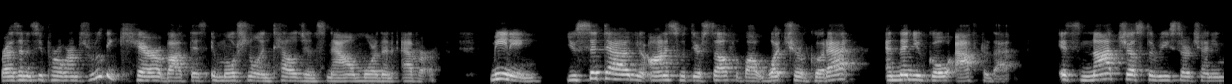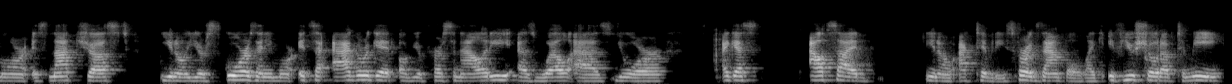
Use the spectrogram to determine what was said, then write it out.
residency programs really care about this emotional intelligence now more than ever. Meaning you sit down you're honest with yourself about what you're good at and then you go after that it's not just the research anymore. It's not just you know your scores anymore. It's an aggregate of your personality as well as your i guess outside you know activities. For example like if you showed up to me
